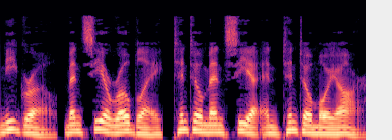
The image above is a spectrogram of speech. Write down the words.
Negro, Mencía Roble, Tinto Mencía and Tinto Moyar.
